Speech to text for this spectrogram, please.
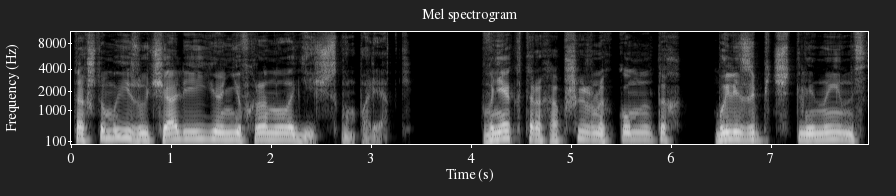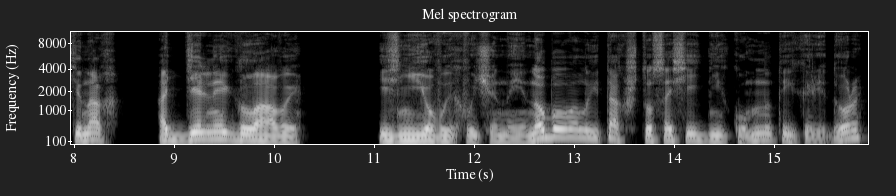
так что мы изучали ее не в хронологическом порядке. В некоторых обширных комнатах были запечатлены на стенах отдельные главы, из нее выхваченные, но бывало и так, что соседние комнаты и коридоры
